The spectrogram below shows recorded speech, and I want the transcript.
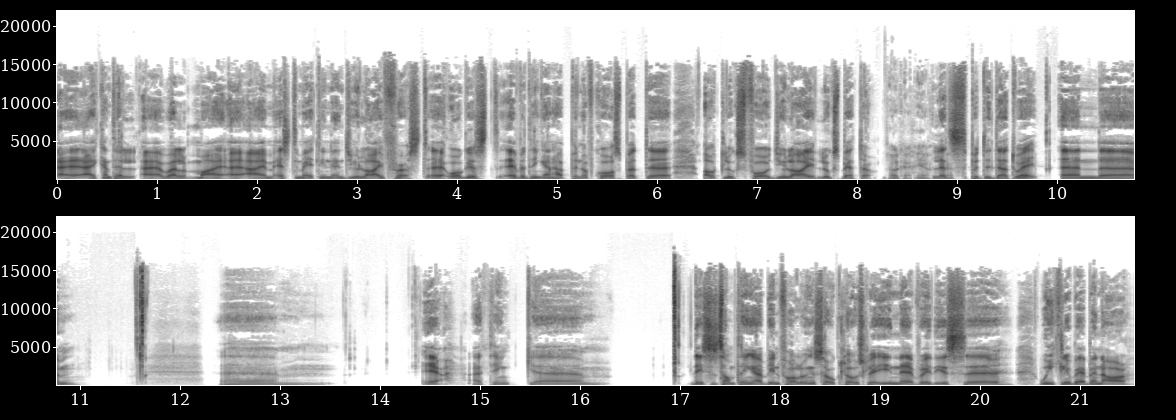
I, I can tell. Uh, well, my I, am estimating then July 1st. Uh, August, everything can happen, of course, but the outlooks for July looks better. Okay, yeah. Let's yeah. put it that way. And um, um, yeah, I think um, this is something I've been following so closely in every this uh, weekly webinar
